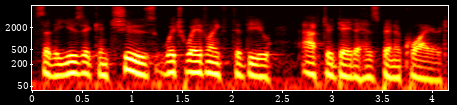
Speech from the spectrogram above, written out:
so the user can choose which wavelength to view after data has been acquired.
